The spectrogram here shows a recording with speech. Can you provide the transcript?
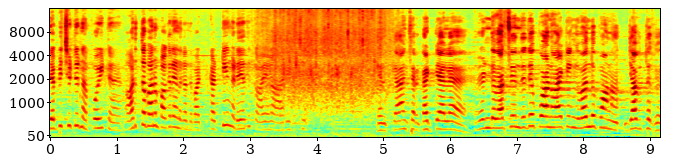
ஜெபிச்சுட்டு நான் போயிட்டேன். அடுத்த வாரம் பார்க்குறேன் எனக்கு அந்த கட்டியும் கிடையாது காயம் ஆறிடுச்சு. எனக்கு கேன்சர் கட்டியால ரெண்டு வருஷம் இருந்தது போன வாட்டி இங்கே வந்து போனோம் ஜபத்துக்கு.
